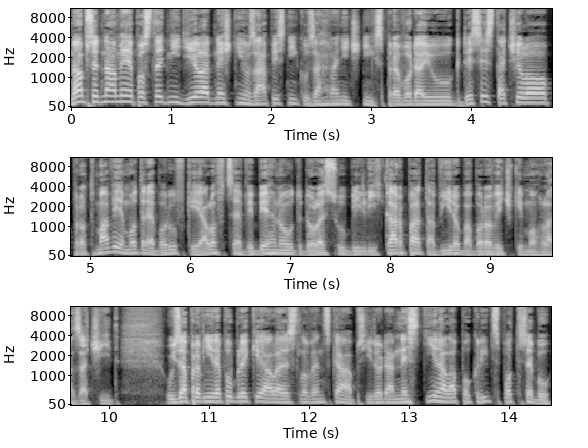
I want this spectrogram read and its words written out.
No a před námi je poslední díl dnešního zápisníku zahraničních zpravodajů, kdy si stačilo pro tmavě modré borůvky jalovce vyběhnout do lesů Bílých Karpat a výroba borovičky mohla začít. Už za první republiky ale slovenská příroda nestíhala pokrýt spotřebu.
